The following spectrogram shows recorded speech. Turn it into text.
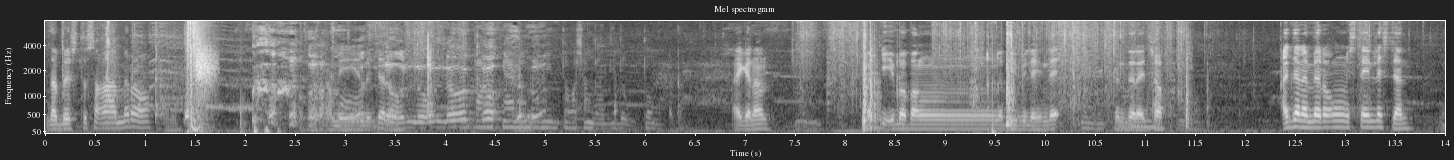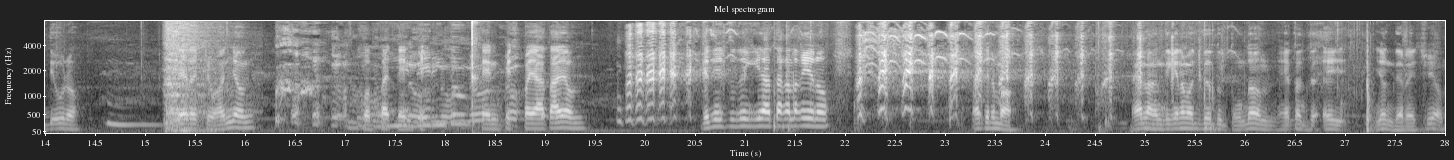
The best to sa camera oh. Kami ano dyan oh. No, no, no. Kahit nga ganito ko siyang gadidugtong. Ay, ganon. Ba't yung iba bang nabibili? Hindi. Yung diretso. Ah, dyan na. Merong stainless dyan. Di uno. Diretsuhan yun. Kung pa 10 feet. 10 feet pa yata yun. Ganito din yata kalaki yun, oh. Ay, tinan mo. Kaya lang, hindi ka na magdudugtong doon. Ito, eh, yun, diretso yun.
